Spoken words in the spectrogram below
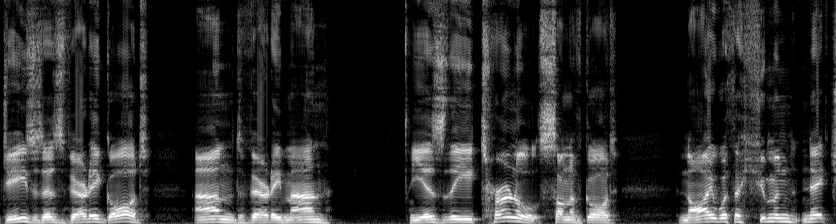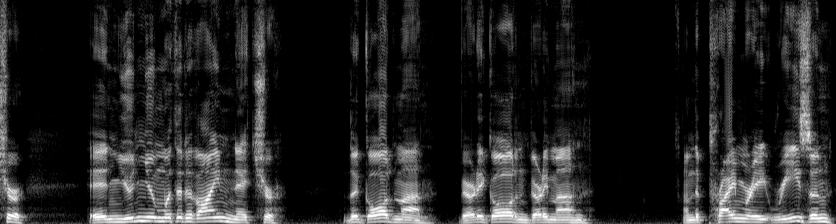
Jesus is very God and very man. He is the eternal Son of God, now with a human nature, in union with the divine nature, the God man, very God and very man. And the primary reason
